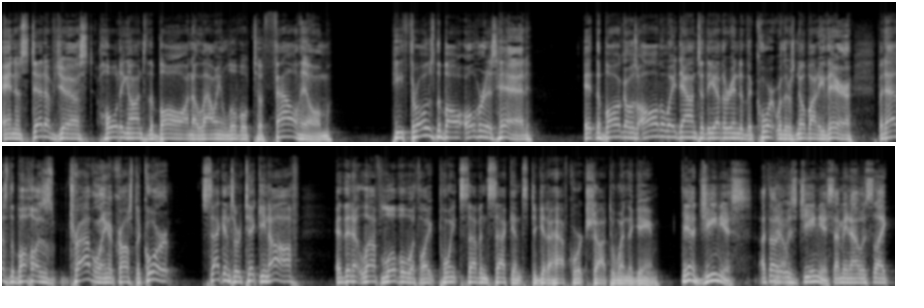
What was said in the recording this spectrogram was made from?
and instead of just holding on to the ball and allowing Louisville to foul him, he throws the ball over his head. It, the ball goes all the way down to the other end of the court where there's nobody there. But as the ball is traveling across the court, seconds are ticking off, and then it left Louisville with like 0.7 seconds to get a half court shot to win the game. Yeah, genius. I thought Yeah. it was genius. I mean, I was like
